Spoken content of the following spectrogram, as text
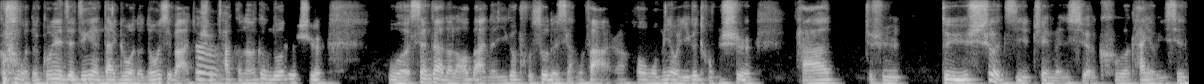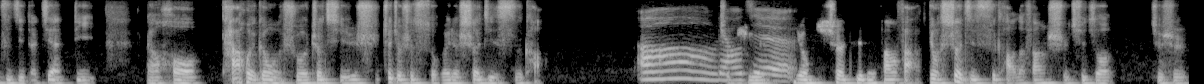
我的工业界经验带给我的东西吧，就是它可能更多的是我现在的老板的一个朴素的想法。然后我们有一个同事，他就是。对于设计这门学科，他有一些自己的见地，然后他会跟我说，这其实是这就是所谓的设计思考。哦，了解。用设计的方法，用设计思考的方式去做，就是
